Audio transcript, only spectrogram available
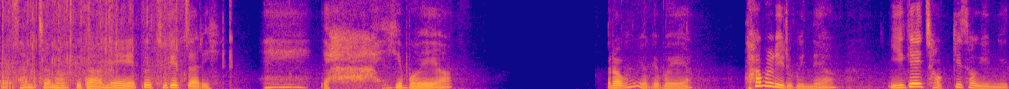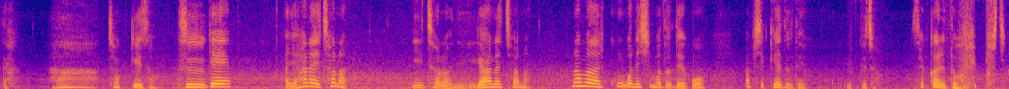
네, 3,000원. 그 다음에 또 두 개짜리. 야, 이게 뭐예요? 여러분, 이게 뭐예요? 탑을 이루고 있네요. 이게 적기성입니다. 아, 적기성. 두 개, 아니, 하나에 천 원. 이천 원이에요. 이게 하나에 천 원. 하나만 콩고니 심어도 되고, 합식해도 되고. 이쁘죠? 색깔이 너무 이쁘죠?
